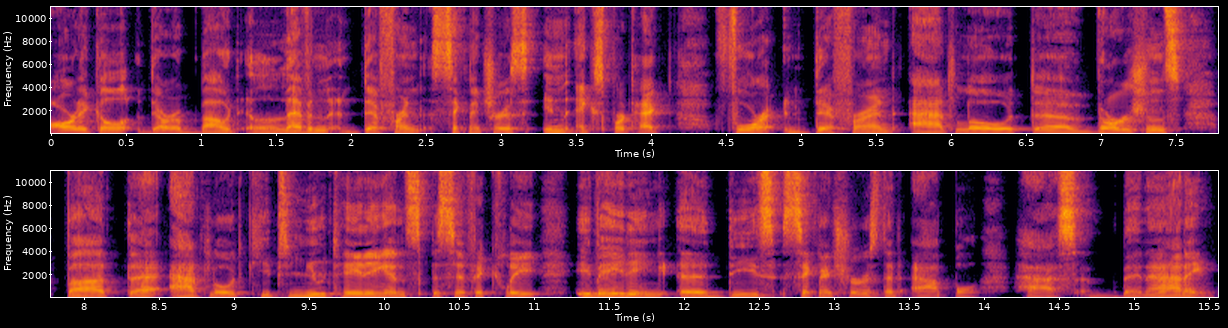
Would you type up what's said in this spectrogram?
article, there are about 11 different signatures in XProtect for different AdLoad uh, versions, but the AdLoad keeps mutating and specifically evading uh, these signatures that Apple has been adding.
